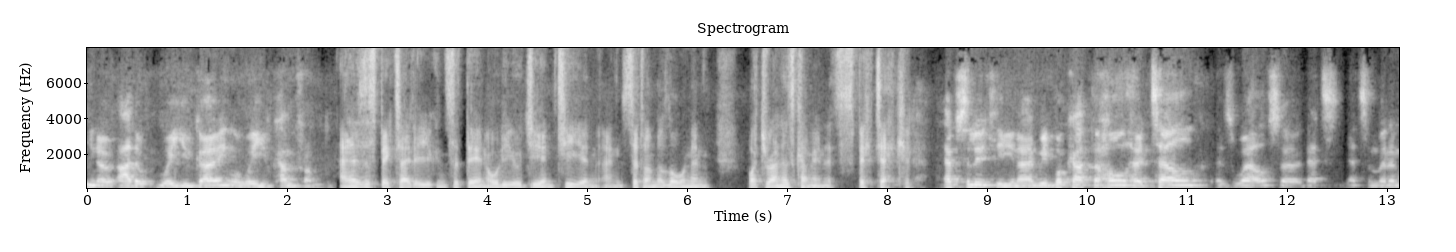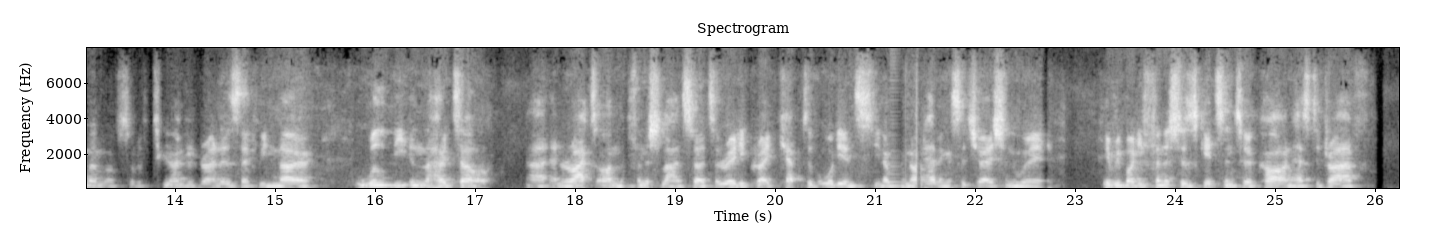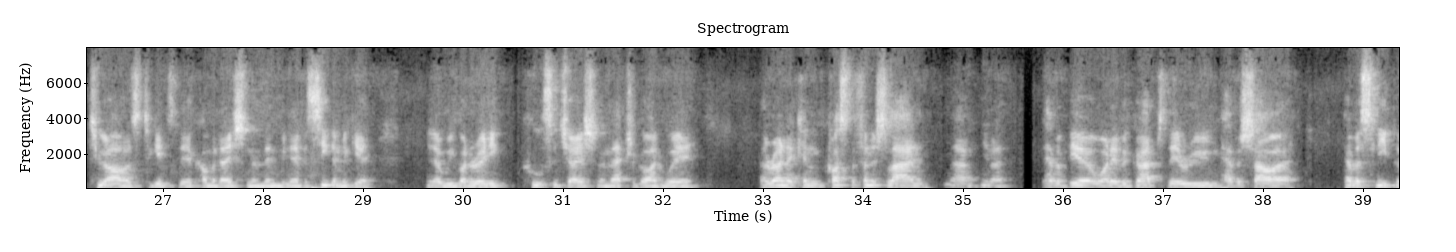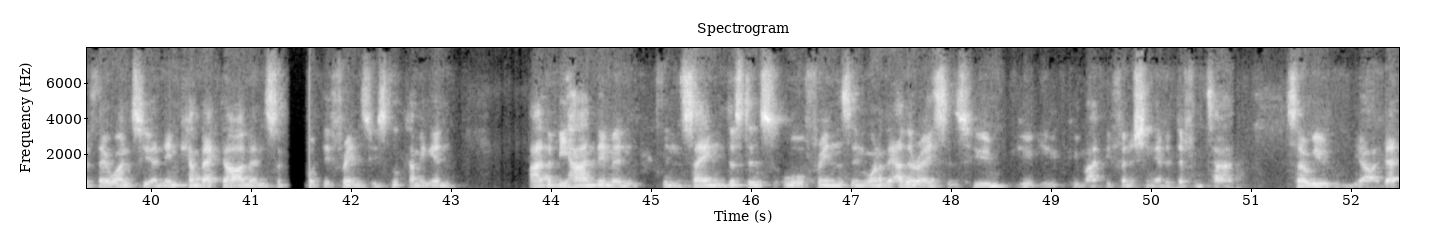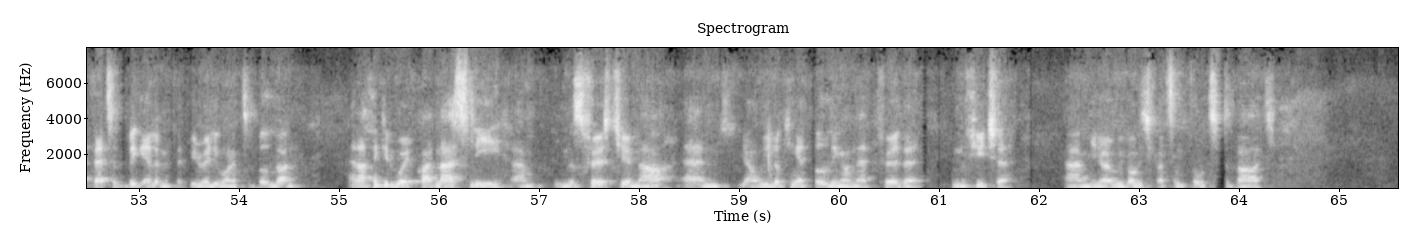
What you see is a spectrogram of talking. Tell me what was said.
you know either where you're going or where you've come from. And as a spectator you can sit there and order your gnt and, and sit on the lawn and watch runners come in. It's spectacular. Absolutely you know and we book out the whole hotel as well. So that's that's a minimum of sort of 200 runners that we know will be in the hotel uh, and right on the finish line. So it's a really great captive audience you know we're not having a situation where everybody finishes gets into a car and has to drive two hours to get to the accommodation and then we never see them again. You know, we've got a really cool situation in that regard where a runner can cross the finish line, um, you know, have a beer or whatever, go up to their room, have a shower, have a sleep if they want to, and then come back down and support their friends who's still coming in, either behind them in, in the same distance or friends in one of the other races who, who, who might be finishing at a different time. So we, yeah, that, that's a big element that we really wanted to build on and I think it worked quite nicely um, in this first year now. And know, we're looking at building on that further in the future. Um, you know, we've obviously got some thoughts about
